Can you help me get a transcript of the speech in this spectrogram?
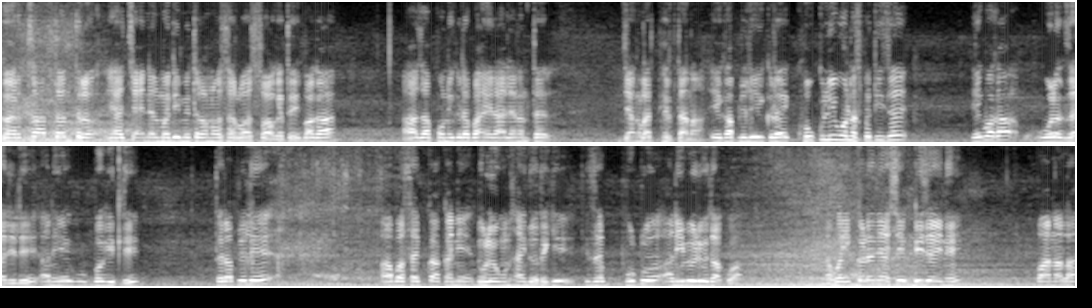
घरचा तंत्र या चॅनलमध्ये मित्रांनो सर्वात स्वागत आहे. बघा आज आपण इकडे बाहेर आल्यानंतर जंगलात फिरताना एक आपल्याला इकडे खोकली वनस्पतीचं एक बघा ओळख झालेली आहे आणि बघितली तर आपल्याला आबासाहेब काकांनी धुळेहून सांगितलं होतं की तिचा फोटो आणि व्हिडिओ दाखवा. बघा इकडे अशी एक डिझाईन आहे पानाला.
